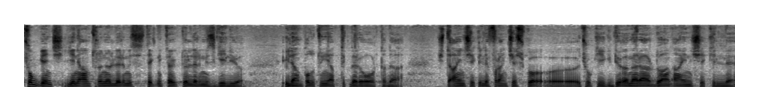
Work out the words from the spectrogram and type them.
çok genç yeni antrenörlerimiz, teknik direktörlerimiz geliyor. İlhan Palut'un yaptıkları ortada. İşte aynı şekilde Francesco e, çok iyi gidiyor. Ömer Erdoğan aynı şekilde.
